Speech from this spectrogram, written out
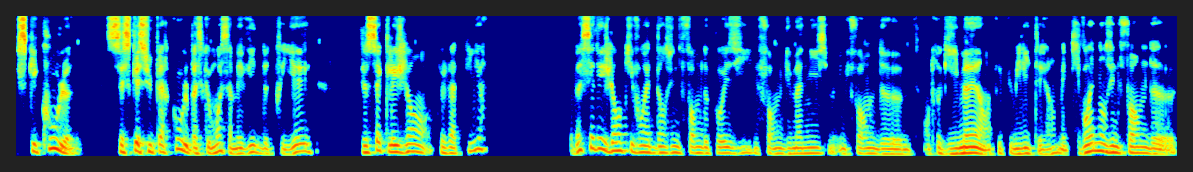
Ce qui est cool, c'est ce qui est super cool, parce que moi, ça m'évite de trier. Je sais que les gens que j'attire, ben, c'est des gens qui vont être dans une forme de poésie, une forme d'humanisme, une forme de, entre guillemets, en toute humilité, hein, mais qui vont être dans une forme de,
